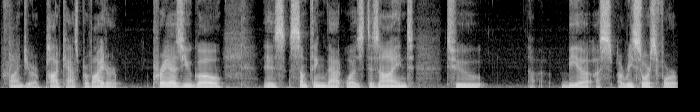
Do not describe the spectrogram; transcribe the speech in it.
find your podcast provider. Pray As You Go is something that was designed to uh, be a, a, a resource for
